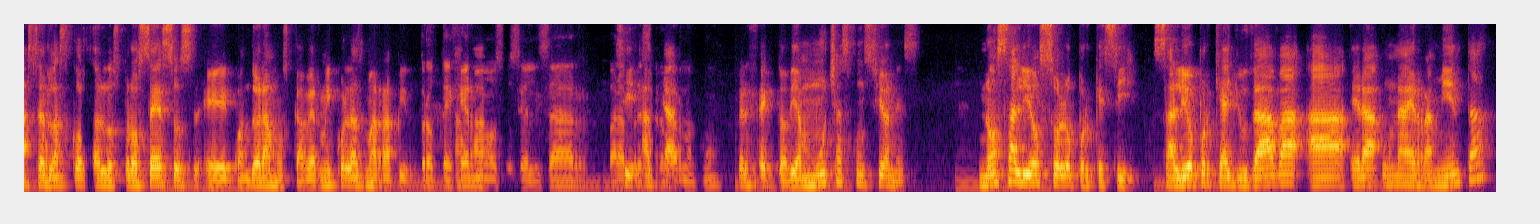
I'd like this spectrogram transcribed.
hacer las cosas, los procesos eh, cuando éramos cavernícolas más rápido. Protegernos, socializar, para preservarnos, ¿no? Perfecto, había muchas funciones. No salió solo porque sí, salió porque ayudaba a, era una herramienta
